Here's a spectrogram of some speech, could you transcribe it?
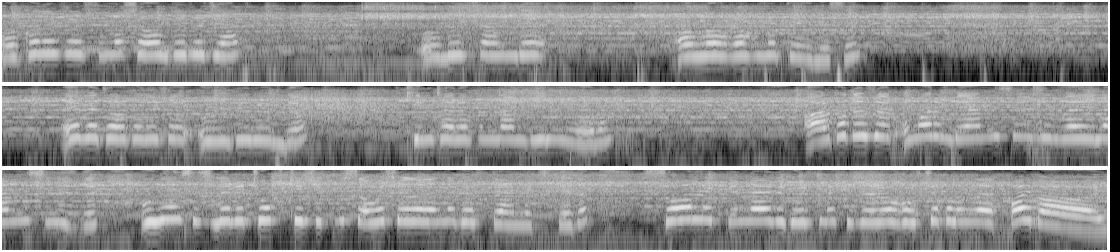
Arkadaşlar şuna saldıracağım. Ölürsem de Allah rahmet eylesin. Evet arkadaşlar öldürüldüm. Kim tarafından bilmiyorum. Arkadaşlar umarım beğenmişsinizdir ve eğlenmişsinizdir. Bugün sizlere çok çeşitli savaş alanını göstermek istedim. Sonraki günlerde görüşmek üzere. Hoşçakalın ve bay bay.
